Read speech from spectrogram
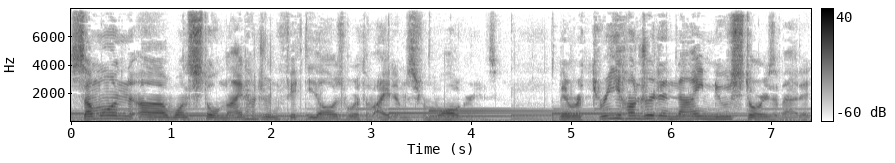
Someone uh, once stole $950 worth of items from Walgreens. There were 309 news stories about it.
